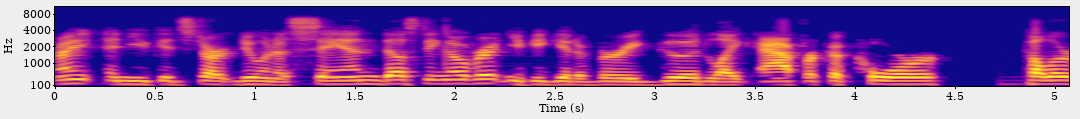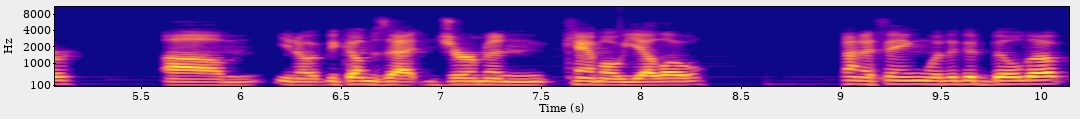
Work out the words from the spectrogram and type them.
right? And you could start doing a sand dusting over it. You could get a very good like Afrika Korps color. Um, you know, it becomes that German camo yellow kind of thing with a good buildup,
